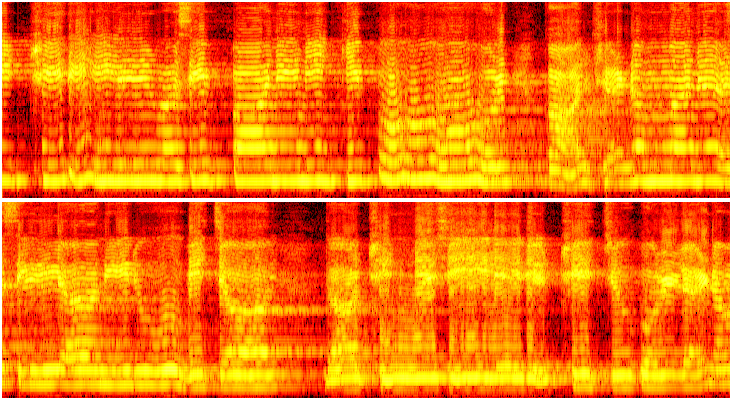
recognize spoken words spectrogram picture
ഇക്ഷിതിയിൽ വസിപ്പാൻ എനിക്കിപ്പോൾ കാൽക്ഷണം മനസ്സില്ല നിരൂപിച്ചാൽ ദാക്ഷിണ്യശീലെ രക്ഷിച്ചു കൊള്ളണം.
